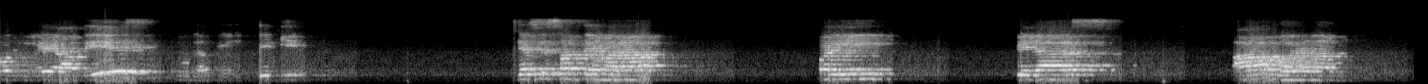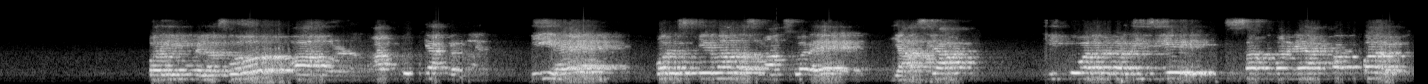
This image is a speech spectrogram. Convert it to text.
और ले आदेश हो जाते हैं। देखिए, जैसे शब्द है हमारा, परी पेलस आवरणम परी प्लस आवरण आपको क्या करना है? ई है, और इसके बाद असमान स्वर है। यहाँ से आप ई को अलग कर दीजिए। शब्द बन गया आपका पर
